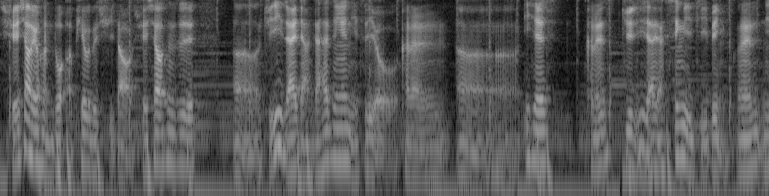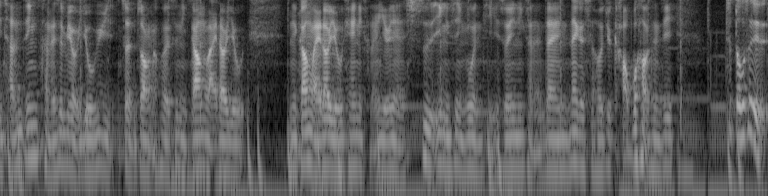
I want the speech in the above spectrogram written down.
学校有很多 appeal 的渠道，学校甚至呃，举例子来讲，假设今天你是有可能呃一些。可能举例子来讲，心理疾病，可能你曾经可能是没有忧郁症状的，或者是你刚来到 U，你刚来到 UK，你可能有点适应性问题，所以你可能在那个时候就考不好成绩，这都是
